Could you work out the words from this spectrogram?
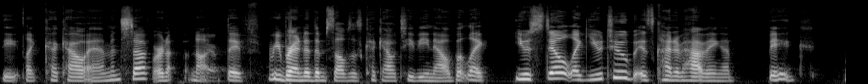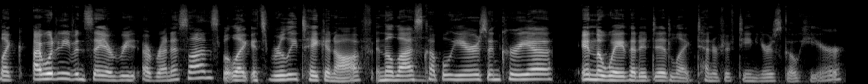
the like kakao m and stuff or not, not yeah. they've rebranded themselves as kakao tv now but like you still like youtube is kind of having a big like i wouldn't even say a, re- a renaissance but like it's really taken off in the last mm. couple years in korea in the way that it did like 10 or 15 years ago here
